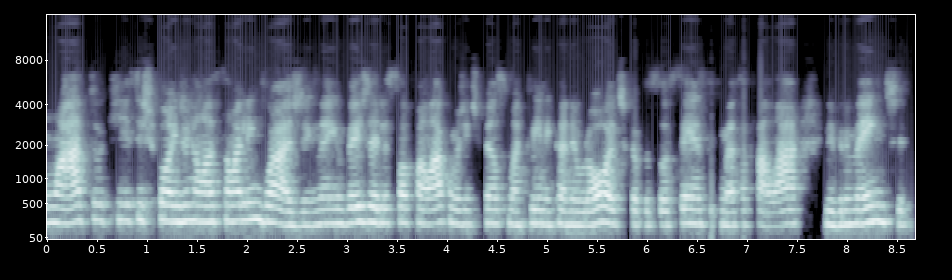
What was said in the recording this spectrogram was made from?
um ato que se expande em relação à linguagem, né? Em vez de ele só falar, como a gente pensa uma clínica neurótica, a pessoa senta e começa a falar livremente,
